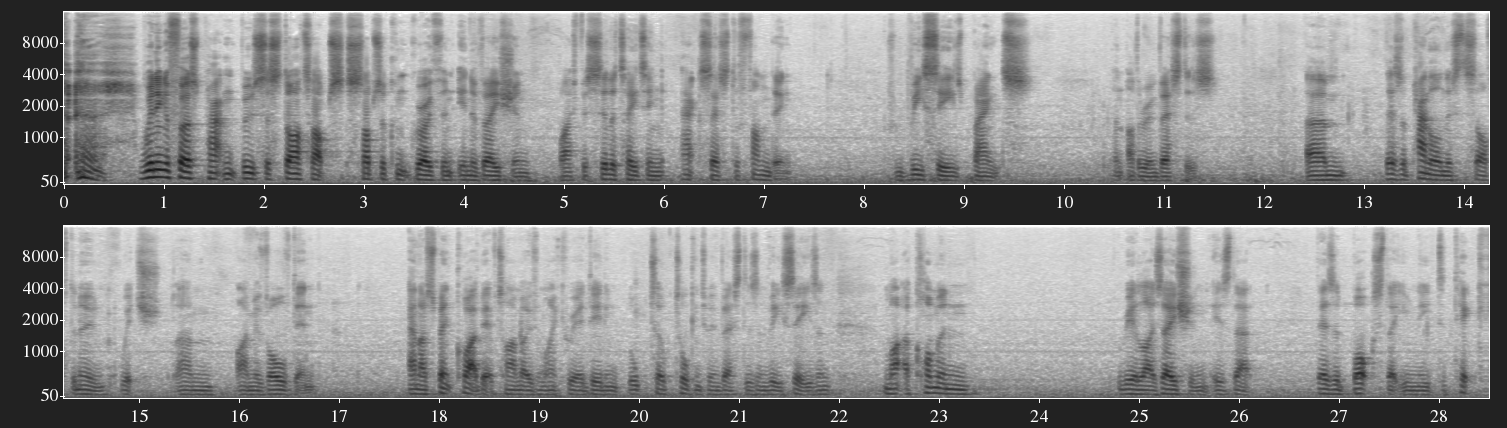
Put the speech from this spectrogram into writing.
Winning a first patent boosts a startup's subsequent growth and innovation by facilitating access to funding from VCs, banks, and other investors. Um, there's a panel on this this afternoon, which um, I'm involved in, and I've spent quite a bit of time over my career dealing, talking to investors and VCs, and my, a common realization is that there's a box that you need to tick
